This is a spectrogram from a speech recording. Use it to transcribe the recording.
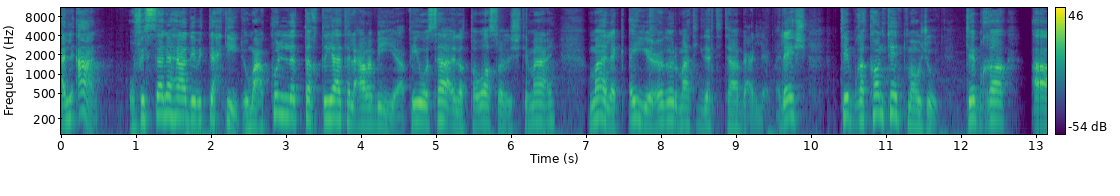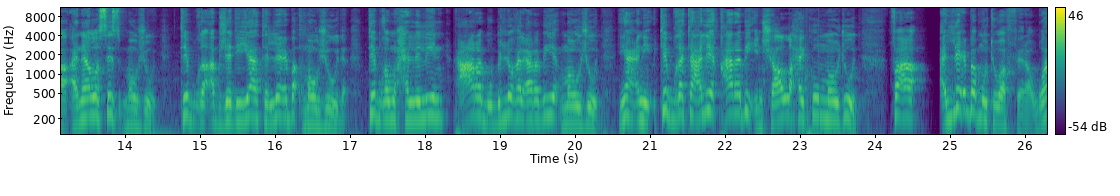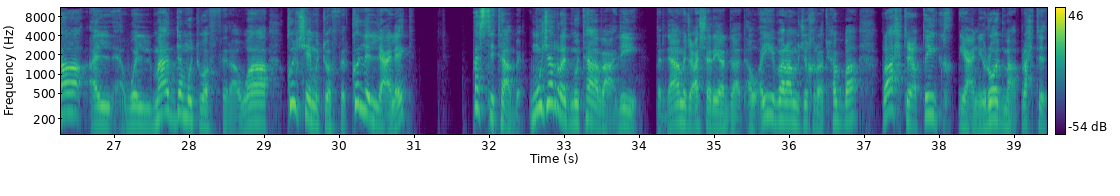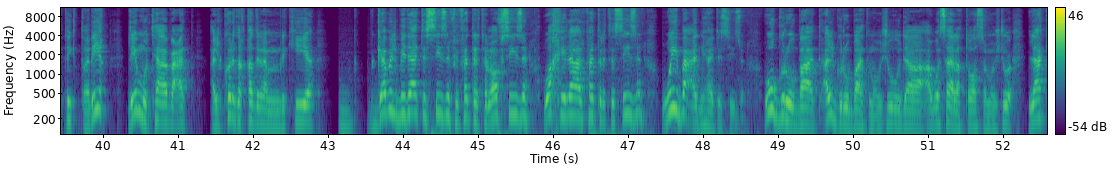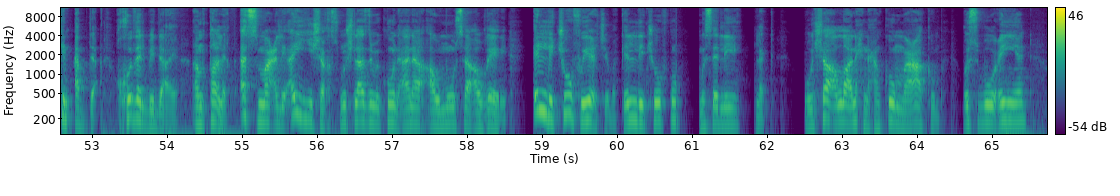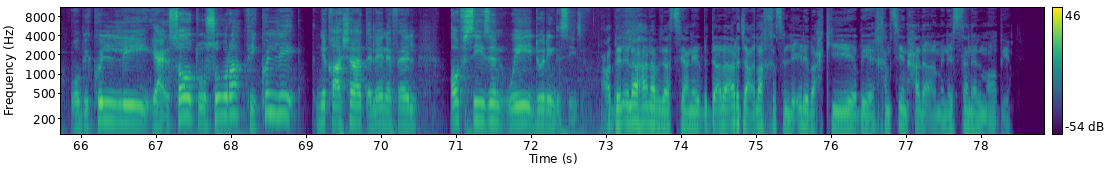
الآن وفي السنة هذه بالتحديد ومع كل التغطيات العربية في وسائل التواصل الاجتماعي ما لك أي عذر ما تقدر تتابع اللعبة. ليش؟ تبغى content موجود تبغى analysis uh, موجود تبغى أبجديات اللعبة موجودة تبغى محللين عرب وباللغة العربية موجود. يعني تبغى تعليق عربي إن شاء الله حيكون موجود. اللعبة متوفرة والمادة متوفرة وكل شيء متوفر كل اللي عليك بس تتابع. مجرد متابعة لبرنامج 10 ياردات أو أي برامج أخرى تحبها راح تعطيك يعني road map راح تعطيك طريق لمتابعة الكرة القدم الأمريكية قبل بداية ال season في فترة ال off season وخلال فترة ال season وبعد نهاية ال season. وجروبات الجروبات موجودة وسائل التواصل موجود لكن أبدأ. خذ البداية. انطلق. اسمع لأي شخص. مش لازم يكون أنا أو موسى أو غيري. اللي تشوفه يعجبك. اللي تشوفه مسلي لك. وإن شاء الله نحن حنكون معاكم اسبوعيا وبكل يعني صوت وصورة في كل نقاشات ال NFL off season و during the season عبد الإله أنا بدي يعني بدي أرجع ألخص اللي إلي بحكيه ب 50 حلقة من السنة الماضية.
